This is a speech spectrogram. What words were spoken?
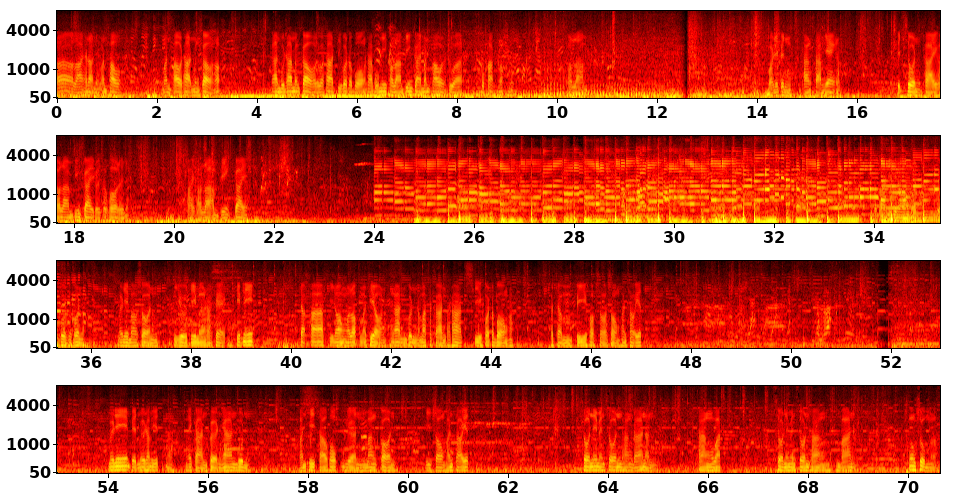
ก็หลายขนาดนี้มันเผามันเผาทานเมืองเก่าเนาะงานบุญทานเมืองเก่าหรือว่าทาสที่โคตรบองถ้าบ่มีข้าวหลามปิ้งไก่มันเผาตัวบ่คักเนาะข้าวหลามบ่ได้เป็นทางสามแยกเนาะเป็นโซนขายข้าวหลามปิ้งไก่โดยเฉพาะเลยนะขายข้าวหลามปิ้งไก่ คนม่ได้เมาโซนอยู่ที่เมืองท่าแขกคลิปนี้จะพาพี่น้องมาเลาะมาเที่ยวนะงานบุญนมัสการพระธาตุสีโคตรบองนะประจำปีพศ 2021มื้อนี้เป็นมื้อทำอิฐเนาะในการเปิดงานบุญ วันที่26เดือนมังกรปี2021โซนนี้เป็นโซนทางด้านนั้น ทางวัด โซนนี้เป็นโซนทางบ้านวงสุ่มเนาะ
